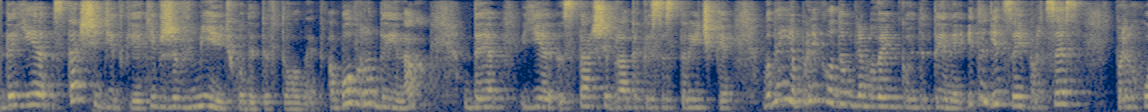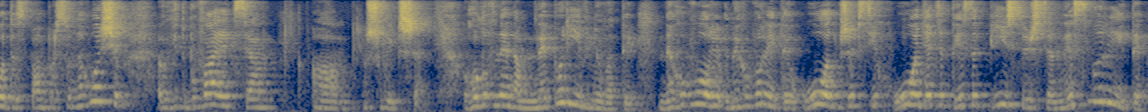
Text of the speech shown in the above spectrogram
де є старші дітки, які вже вміють ходити в туалет, або в родинах, де є старші братики, сестрички, вони є прикладом для маленької дитини. І тоді цей процес переходу з памперсу на горщик відбувається швидше. Головне нам не порівнювати, не, говорю, не говорити, от вже всі ходять, а ти запісуєшся, не сварити,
